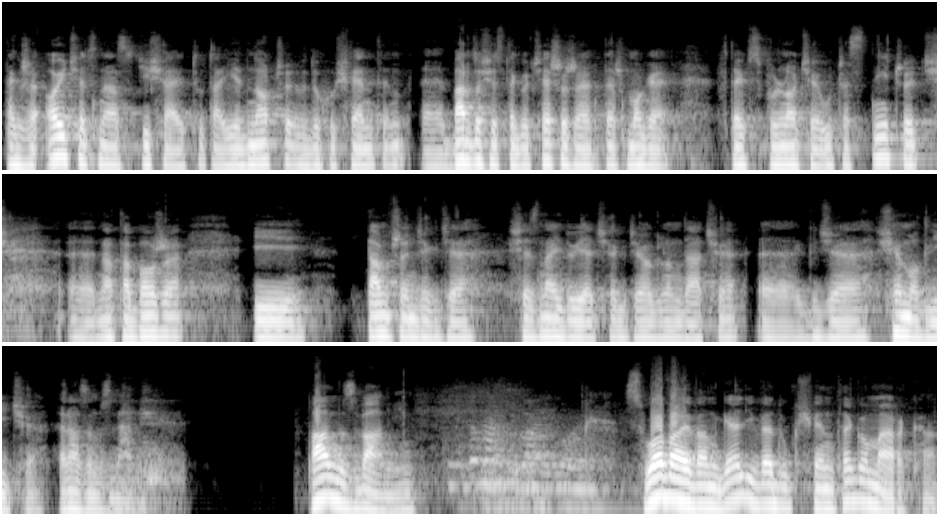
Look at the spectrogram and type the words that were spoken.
Także Ojciec nas dzisiaj tutaj jednoczy w Duchu Świętym. E, bardzo się z tego cieszę, że też mogę w tej wspólnocie uczestniczyć na taborze i tam wszędzie, gdzie się znajdujecie, gdzie oglądacie, e, gdzie się modlicie razem z nami. Pan z Wami. Słowa Ewangelii według świętego Marka.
